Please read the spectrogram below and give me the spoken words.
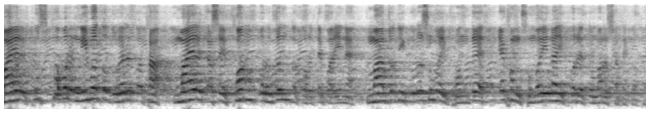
মায়ের খোঁজখবর নিবত দূরের কথা, মায়ের কাছে ফোন পর্যন্ত করতে পারি না। মা যদি কোনো সময় ফোন দেয়, এখন সময় নাই, পরে তোমার সাথে কথা।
